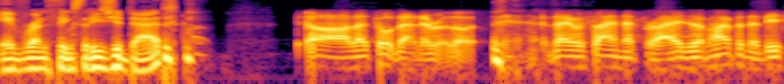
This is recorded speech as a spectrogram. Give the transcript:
everyone thinks that he's your dad? Oh, they thought that. They, they were saying that for ages. I'm hoping that this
